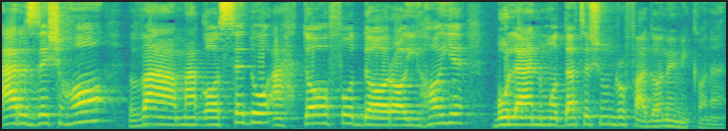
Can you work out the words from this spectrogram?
ارزش ها و مقاصد و اهداف و دارایی های بلند مدتشون رو فدا نمی کنند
